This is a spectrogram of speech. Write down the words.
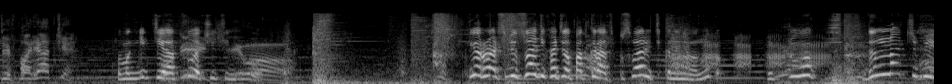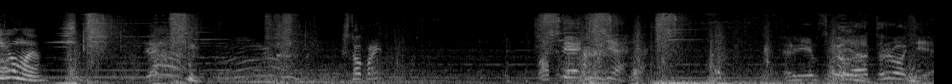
Ты в порядке? Помогите отцу очистить двор. Хера себе сзади хотел подкраться. Посмотрите-ка на него. Ну, Да на тебе, ё Что про... Ответь мне! Римское отродье!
